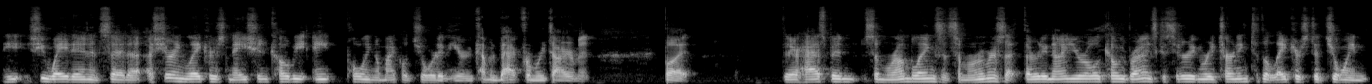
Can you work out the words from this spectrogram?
he she weighed in and said, uh, assuring Lakers Nation, Kobe ain't pulling a Michael Jordan here and coming back from retirement. But there has been some rumblings and some rumors that 39 year old Kobe Bryant is considering returning to the Lakers to join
